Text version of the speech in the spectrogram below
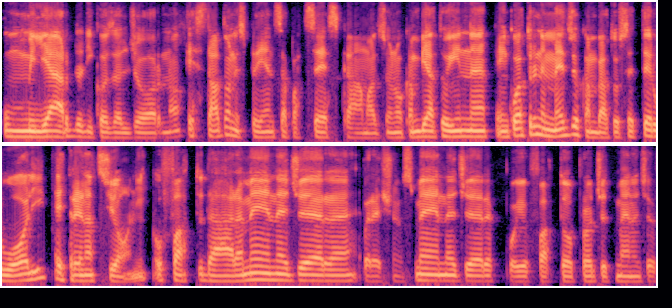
miliardo di cose al giorno. È stata un'esperienza pazzesca Amazon. Ho cambiato in, in quattro anni e mezzo, ho cambiato sette ruoli e tre nazioni. Ho fatto da area manager, operations manager, poi ho fatto project manager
